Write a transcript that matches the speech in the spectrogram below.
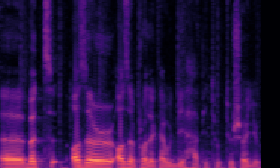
uh, but other, other products I would be happy to, to show you.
